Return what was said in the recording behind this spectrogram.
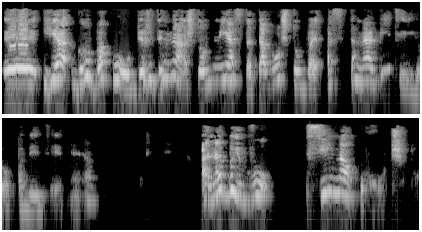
Э, я глубоко убеждена, что вместо того, чтобы остановить ее поведение, она бы его сильно ухудшила.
